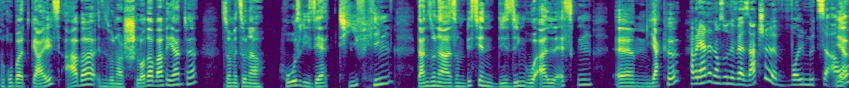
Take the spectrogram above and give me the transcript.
Robert Geis, aber in so einer Schlodder-Variante, so mit so einer Hose, die sehr tief hing, dann so einer so ein bisschen Disingualesken ähm, Jacke. Aber der hatte noch so eine Versace-Wollmütze auf, Ja,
